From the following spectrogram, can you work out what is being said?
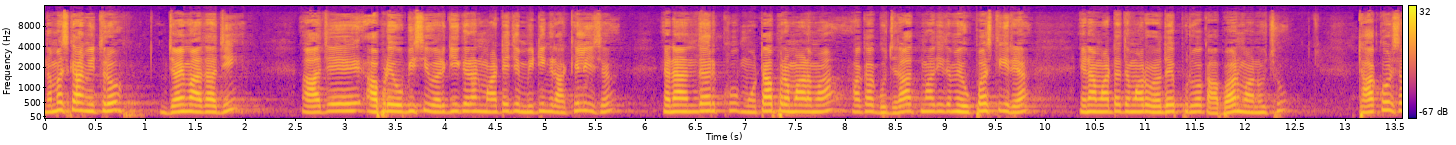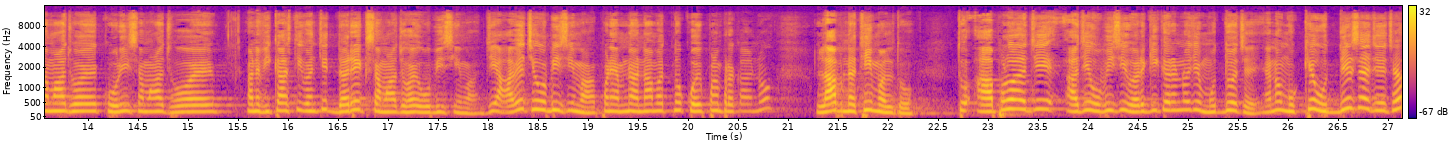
નમસ્કાર મિત્રો, જય માતાજી. આજે આપણે ઓબીસી વર્ગીકરણ માટે જે મિટિંગ રાખેલી છે, એના અંદર ખૂબ મોટા પ્રમાણમાં આખા ગુજરાતમાંથી તમે ઉપસ્થિત રહ્યા. એના માટે તમારો હૃદયપૂર્વક આભાર માનું છું. ઠાકોર સમાજ હોય, કોળી સમાજ હોય, અને વિકાસથી વંચિત દરેક સમાજ હોય ઓબીસીમાં જે આવે છે ઓબીસીમાં પણ એમને અનામતનો કોઈ પણ પ્રકારનો લાભ નથી મળતો. તો આપણો આજે આજે ઓબીસી વર્ગીકરણનો જે મુદ્દો છે, એનો મુખ્ય ઉદ્દેશ જે છે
